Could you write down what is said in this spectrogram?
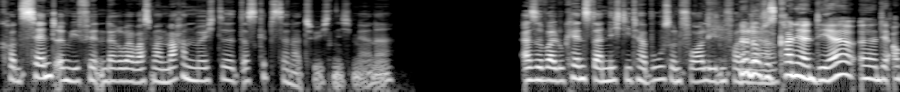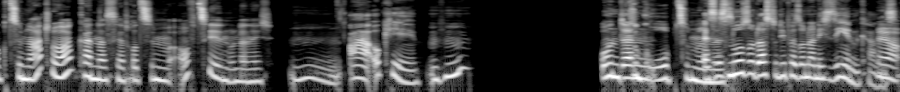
Consent irgendwie finden darüber, was man machen möchte. Das gibt's dann natürlich nicht mehr, ne? Also, weil du kennst dann nicht die Tabus und Vorlieben von der... doch, das kann ja der, äh, der Auktionator kann das ja trotzdem aufzählen, oder nicht? Mm, ah, okay. Mhm. Und dann, so grob zumindest. es ist nur so, dass du die Person dann nicht sehen kannst. Ja.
